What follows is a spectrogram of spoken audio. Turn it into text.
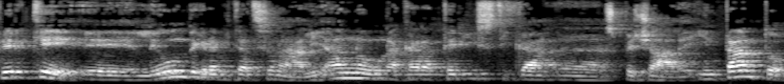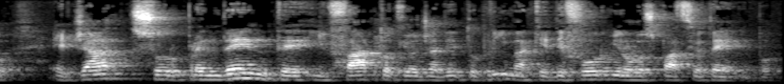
Perché eh, le onde gravitazionali hanno una caratteristica eh, speciale. Intanto è già sorprendente il fatto che ho già detto prima che deformino lo spazio-tempo.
